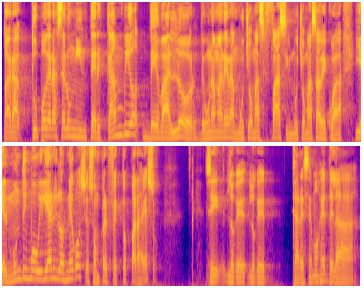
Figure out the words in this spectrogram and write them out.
para tú poder hacer un intercambio de valor de una manera mucho más fácil, mucho más adecuada. Y el mundo inmobiliario y los negocios son perfectos para eso. Sí, lo que, lo que carecemos es de la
